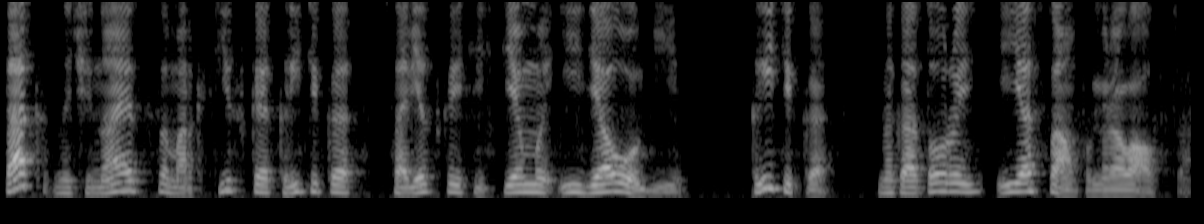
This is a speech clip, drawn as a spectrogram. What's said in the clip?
Так начинается марксистская критика советской системы и идеологии, критика, на которой и я сам формировался.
